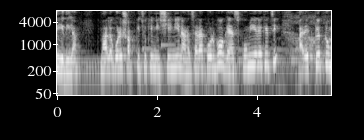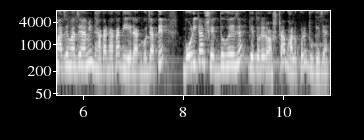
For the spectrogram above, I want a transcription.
দিয়ে দিলাম। ভালো করে সব কিছুকে মিশিয়ে নিয়ে নাড়াচাড়া করব, গ্যাস কমিয়ে রেখেছি। আর একটু একটু মাঝে মাঝে আমি ঢাকা ঢাকা দিয়ে রাখব যাতে বড়িটা সেদ্ধ হয়ে যায় ভেতরে রসটা ভালো করে ঢুকে যায়।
